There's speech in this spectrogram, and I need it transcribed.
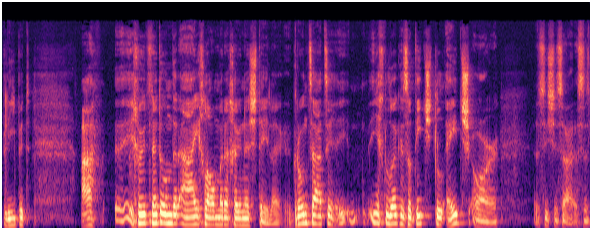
bleiben. Ah, ich würde es nicht unter eine Klammer können stellen. Grundsätzlich, ich, ich schaue so Digital HR es ist ein, ein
